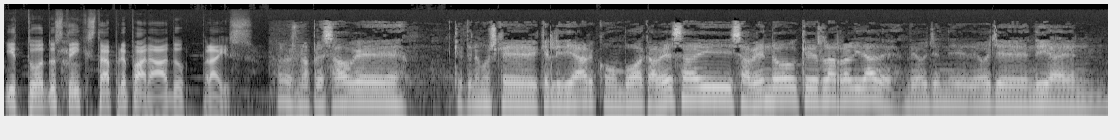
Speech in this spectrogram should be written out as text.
e todos têm que estar preparados para isso. Bueno, es una pressão que que tenemos que, que, lidiar con boa cabeza y sabiendo que es la realidad de, de hoy, en, de hoy en día en,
